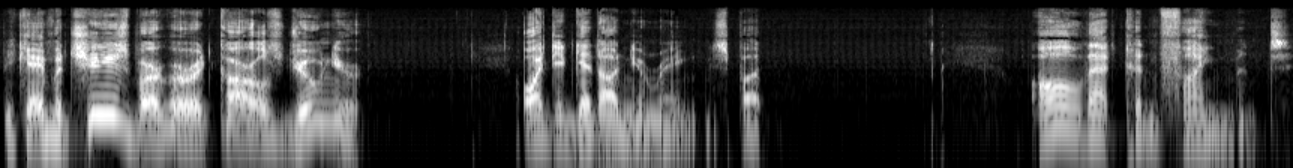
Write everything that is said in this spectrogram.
became a cheeseburger at Carl's Jr. Oh, I did get onion rings, but all that confinement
